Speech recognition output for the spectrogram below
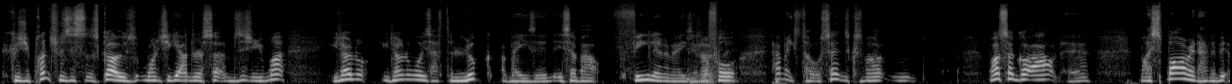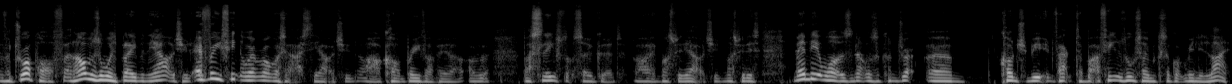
because your punch resistance goes once you get under a certain position. You might you don't you don't always have to look amazing. It's about feeling amazing. I thought that makes total sense because my once I got out there, my sparring had a bit of a drop off, and I was always blaming the altitude. Everything that went wrong, I said, "It's the altitude. Oh, I can't breathe up here. Was- my sleep's not so good. Oh, it must be the altitude. Must be this." Maybe it was, and that was a contra- um, contributing factor. But I think it was also because I got really light.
